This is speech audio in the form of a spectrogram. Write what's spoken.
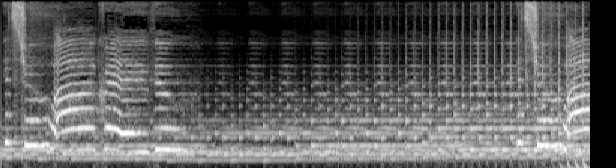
It's true, I crave you. It's true, I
